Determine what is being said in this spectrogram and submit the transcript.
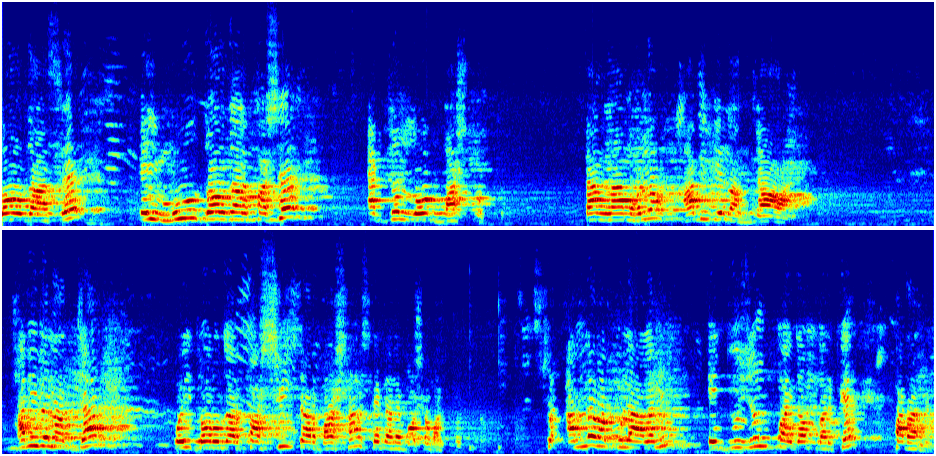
দরজা আছে, এই মূল দরজার পাশে একজন লোক বাস করত। তার নাম হলো হাবিবে নাজ্জার। হাবিবে নাজ্জার ওই দরজার পাশেই তার বাসা, সেখানে বসবাস করত। তো আল্লাহ রাবুল্লাহ আলমী এই দুজন পয়গম্বরকে পাঠালেন।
